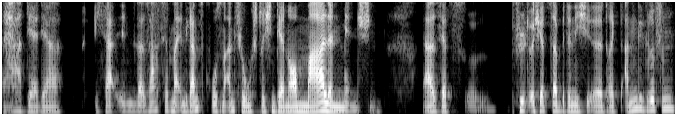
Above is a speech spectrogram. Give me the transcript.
ja, der, der, ich sag, sag's jetzt mal in ganz großen Anführungsstrichen, der normalen Menschen. Ja, ist jetzt, äh, fühlt euch jetzt da bitte nicht äh, direkt angegriffen.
